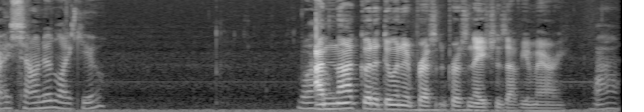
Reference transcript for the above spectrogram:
I sounded like you. Wow. I'm not good at doing impress- impersonations of you, Mary. wow.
